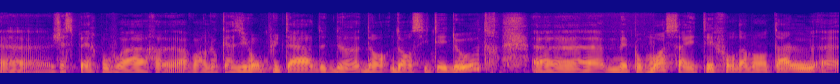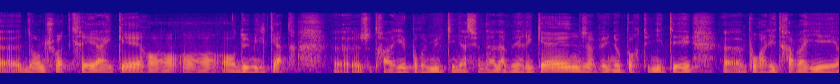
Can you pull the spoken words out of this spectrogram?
Euh, j'espère pouvoir euh, avoir l'occasion plus tard d'en citer d'autres. Euh, mais pour moi, ça a été fondamental dans le choix de créer iCare en, en, 2004. je travaillais pour une multinationale américaine, j'avais une opportunité pour aller travailler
